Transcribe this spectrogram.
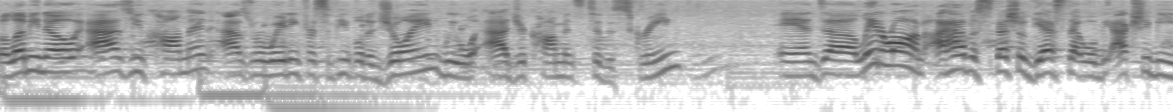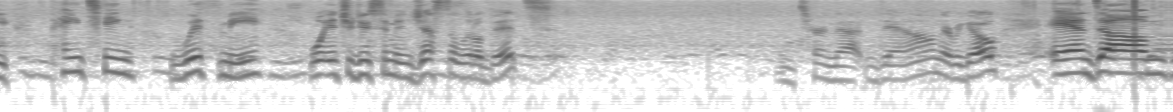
But let me know as you comment, as we're waiting for some people to join, we will add your comments to the screen. And uh, later on, I have a special guest that will be actually be painting with me. We'll introduce him in just a little bit turn that down. There we go. And um,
